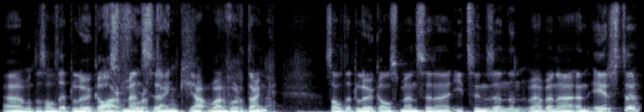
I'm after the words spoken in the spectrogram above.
eh, want het is altijd leuk als Waarvoor mensen... dank. Ja, waarvoor dank. Het is altijd leuk als mensen iets inzenden. We hebben een eerste...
